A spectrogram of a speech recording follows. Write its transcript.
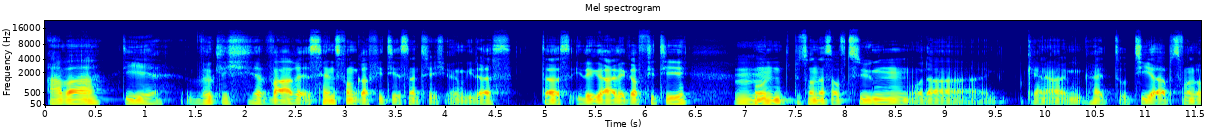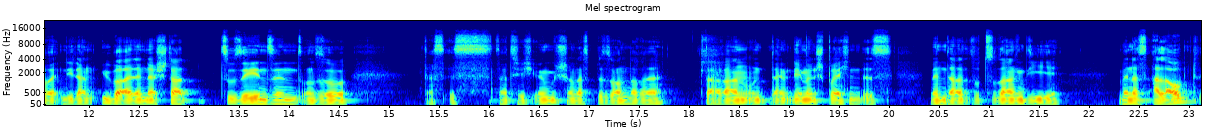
Aber die wirkliche wahre Essenz von Graffiti ist natürlich irgendwie das, das illegale Graffiti. Und besonders auf Zügen oder, keine Ahnung, halt so Tier-Ups von Leuten, die dann überall in der Stadt zu sehen sind und so. Das ist natürlich irgendwie schon das Besondere daran. Und de dementsprechend ist, wenn da sozusagen die, wenn das erlaubt,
